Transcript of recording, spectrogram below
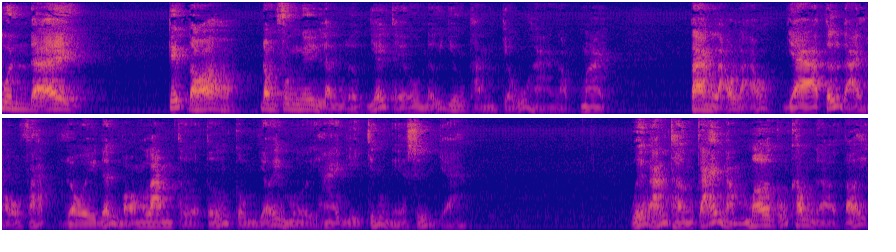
huynh đệ. Tiếp đó Đông Phương Nghi lần lượt giới thiệu nữ dương thành chủ Hạ Ngọc Mai. tan lão lão và tứ đại hộ pháp rồi đến bọn Lam thừa tướng cùng với 12 vị chính nghĩa sứ giả. Quyển ảnh thần cái nằm mơ cũng không ngờ tới.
